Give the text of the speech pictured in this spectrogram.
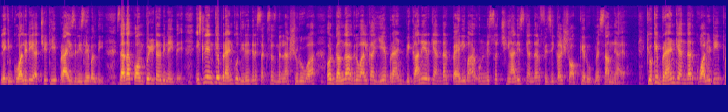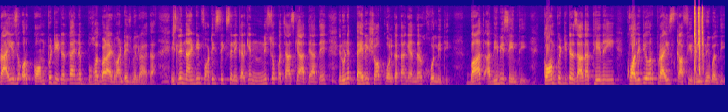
लेकिन क्वालिटी अच्छी थी, प्राइस रीजनेबल थी, ज़्यादा कॉम्पिटिटर भी नहीं थे। इसलिए इनके ब्रांड को धीरे धीरे सक्सेस मिलना शुरू हुआ और गंगा अग्रवाल का ये ब्रांड बीकानेर के अंदर पहली बार उन्नीस सौ छियालीस के अंदर फ़िज़िकल शॉप के रूप में सामने आया। क्योंकि ब्रांड के अंदर क्वालिटी प्राइस और कॉम्पिटिटर का इन्हें बहुत बड़ा एडवांटेज मिल रहा था। इसलिए 1946 से लेकर के 1950 के आते आते इन्होंने पहली शॉप कोलकाता के अंदर खोल ली थी। बात अभी भी सेम थी। कॉम्पिटिटर ज़्यादा थे नहीं क्वालिटी और प्राइस काफ़ी रीजनेबल थी।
